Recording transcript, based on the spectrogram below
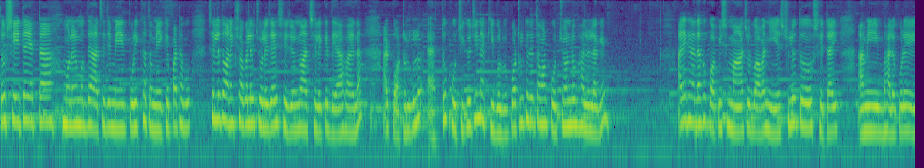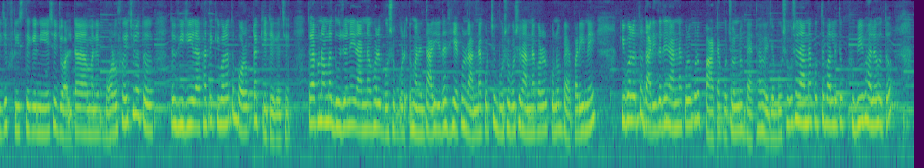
তো সেইটাই একটা মনের মধ্যে আছে যে মেয়ের পরীক্ষা, তো মেয়েকে পাঠাবো। ছেলে তো অনেক সকালে চলে যায়, সেজন্য আর ছেলেকে দেয়া হয় না। আর পটলগুলো এত কচি কচি না, কি বলব? পটল খেতে তো আমার প্রচণ্ড ভালো লাগে। আর এখানে দেখো কপিস মাছ ওর বাবা নিয়ে এসেছিল, তো সেটাই আমি ভালো করে এই যে ফ্রিজ থেকে নিয়ে এসে জলটা মানে বরফ হয়েছিল তো তো ভিজিয়ে রাখাতে কী বলো তো বরফটা কেটে গেছে। তো এখন আমরা দুজনেই রান্নাঘরে বসে পড়ে মানে দাঁড়িয়ে দাঁড়িয়ে এখন রান্না করছি, বসে বসে রান্না করার কোনো ব্যাপারই নেই। কী বলো তো দাঁড়িয়ে দাঁড়িয়ে রান্না করে করে পাটা প্রচণ্ড ব্যথা হয়ে যায়। বসে বসে রান্না করতে পারলে তো খুবই ভালো হতো।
